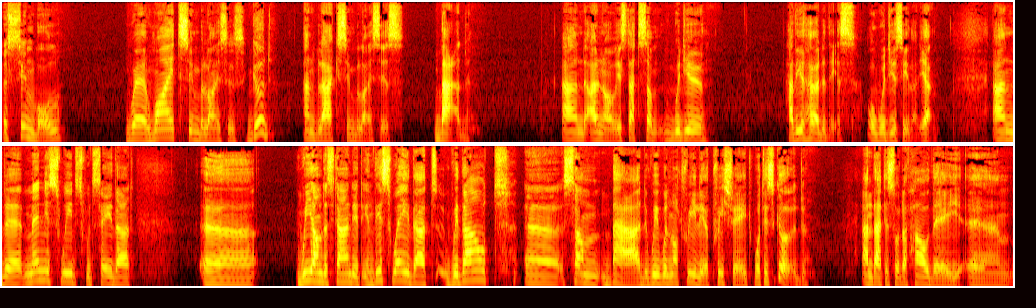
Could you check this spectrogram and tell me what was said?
a symbol where white symbolizes good and black symbolizes bad. And I don't know, is that some, would you, have you heard of this? Or would you see that? Yeah. And uh, many Swedes would say that uh, we understand it in this way that without uh, some bad, we will not really appreciate what is good. And that is sort of how they, um,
